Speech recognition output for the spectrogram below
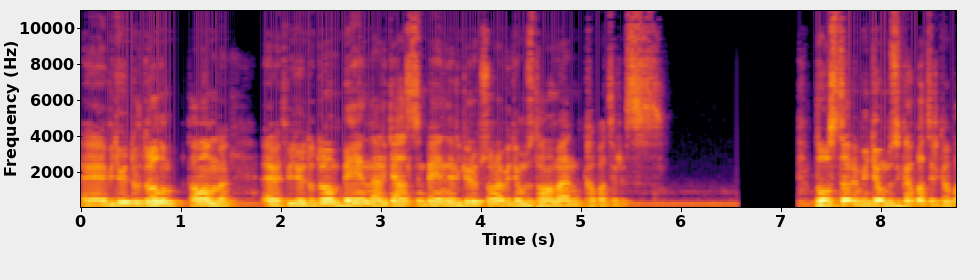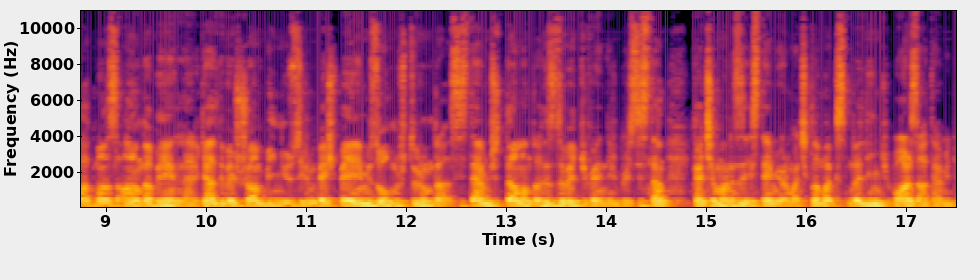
Ee, videoyu durduralım tamam mı? Evet videoyu durduralım. Beğeniler gelsin. Beğenileri görüp sonra videomuzu tamamen kapatırız. Dostlarım videomuzu kapatır kapatmaz anında beğeniler geldi ve şu an 1125 beğenimiz olmuş durumda. Sistem ciddi anlamda hızlı ve güvenilir bir sistem. Kaçırmanızı istemiyorum. Açıklama kısmında link var zaten.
